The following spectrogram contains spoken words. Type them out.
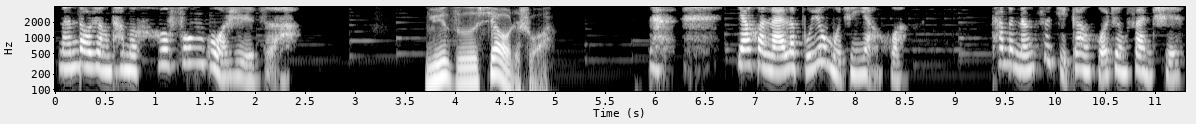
难道让他们喝风过日子啊？女子笑着说：“丫鬟来了不用母亲养活，他们能自己干活挣饭吃。”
